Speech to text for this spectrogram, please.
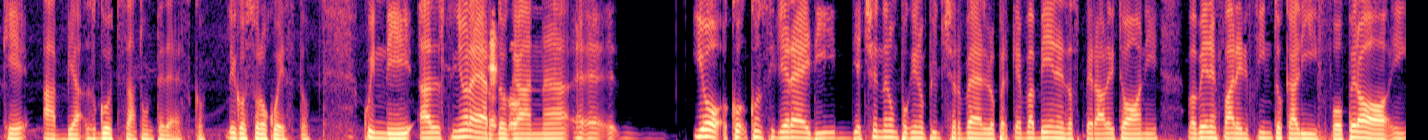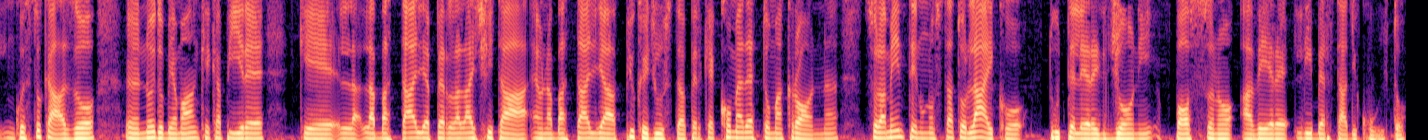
che abbia sgozzato un tedesco. Dico solo questo. Quindi al signor ecco. Erdogan eh, io co- consiglierei di, di, accendere un pochino più il cervello perché va bene esasperare i toni, va bene fare il finto califfo, però in, in questo caso eh, noi dobbiamo anche capire che la, la, battaglia per la laicità è una battaglia più che giusta perché come ha detto Macron, solamente in uno Stato laico tutte le religioni possono avere libertà di culto.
